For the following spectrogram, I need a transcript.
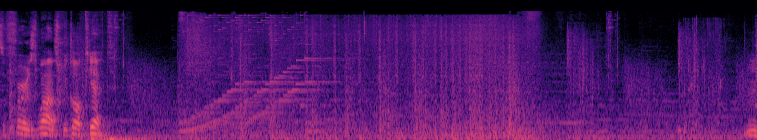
That's the first ones we got yet. Mm.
